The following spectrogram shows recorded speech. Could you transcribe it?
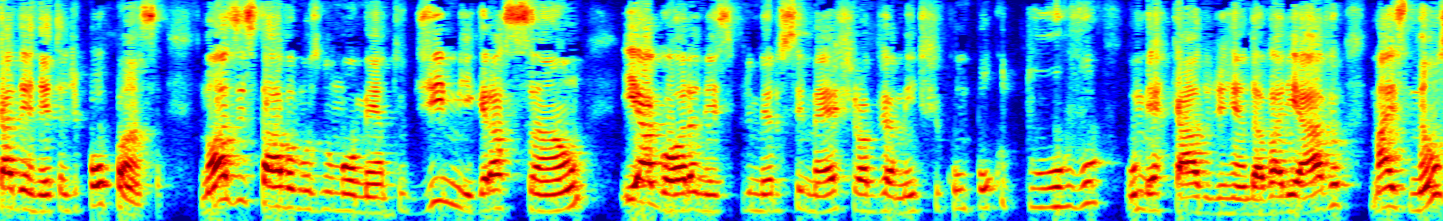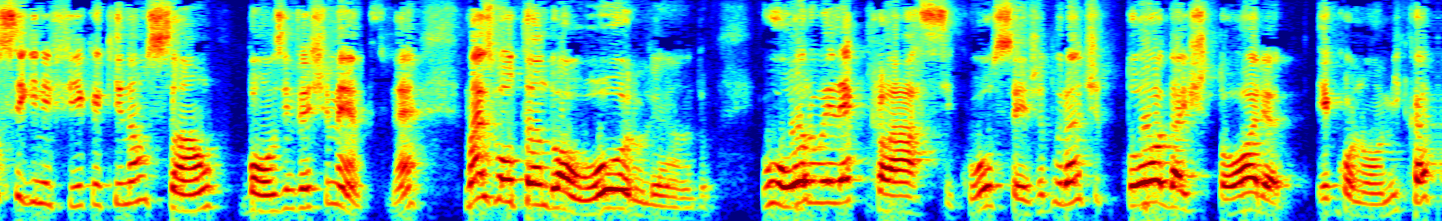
caderneta de poupança. Nós estávamos no momento de migração e agora, nesse primeiro semestre, obviamente, ficou um pouco turvo o mercado de renda variável, mas não significa que não são bons investimentos. Né? Mas voltando ao ouro, Leandro, o ouro ele é clássico, ou seja, durante toda a história econômica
